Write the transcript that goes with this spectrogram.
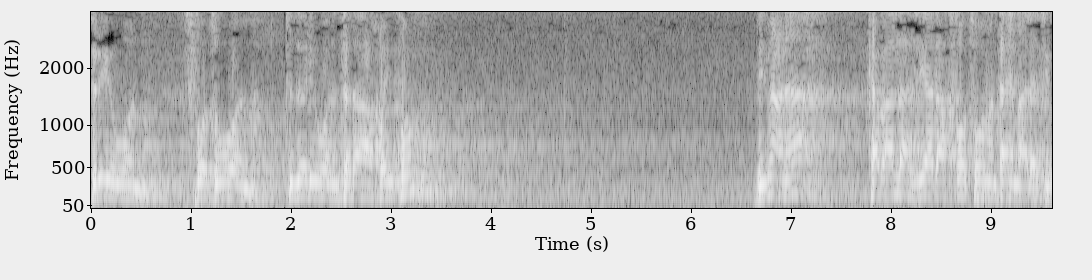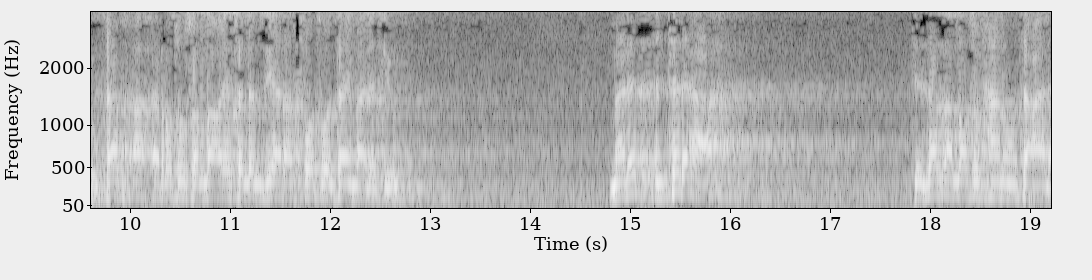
ትርእይዎን ትፈትዎን ትደልይዎን እንተ ደኣ ዄንኩም ብማዕና ካብ ኣላህ ዝያዳ ትፈትዎ እንታይ ማለት እዩ ካብ ረሱል ስለ ላሁ ለ ሰለም ዝያዳ ትፈትዎ እንታይ ማለት እዩ ማለት እንተ ደኣ ትእዛዝ ኣላ ስብሓን ወተዓላ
